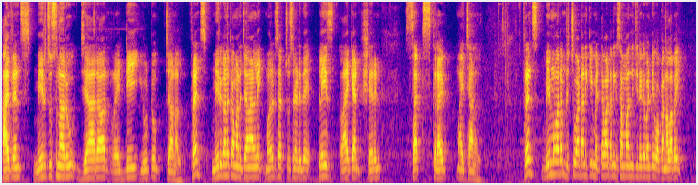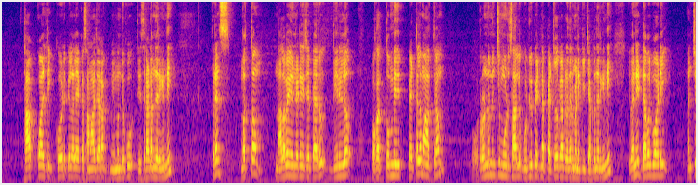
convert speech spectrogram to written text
హాయ్ ఫ్రెండ్స్ మీరు చూస్తున్నారు JRR Reddy YouTube channel. Friends మీరు కనుక మన ఛానల్ని మొదటిసారి చూసినట్టయితే please like and share and subscribe my channel. Friends Bhimavaram రిచ్వాడానికి మెట్టవాడానికి సంబంధించినటువంటి ఒక నలభై టాప్ క్వాలిటీ కోడి పిల్లల యొక్క సమాచారం మీ ముందుకు తీసుకురావడం జరిగింది. ఫ్రెండ్స్ మొత్తం నలభై ఉన్నట్టుగా చెప్పారు. దీనిలో ఒక తొమ్మిది పెట్టెలు మాత్రం రెండు నుంచి మూడు సార్లు గుడ్లు పెట్టిన పెట్టెలుగా బ్రదర్ మనకి చెప్పడం జరిగింది. ఇవన్నీ డబుల్ బాడీ మంచి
